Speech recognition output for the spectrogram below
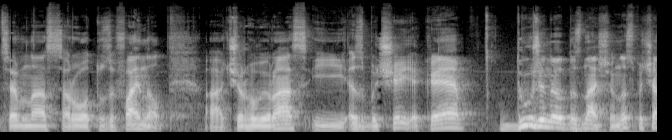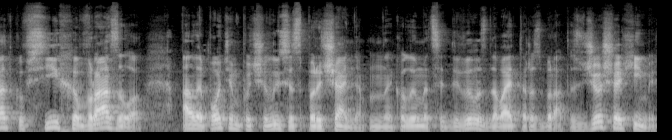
Це в нас Road to the Final, а, черговий раз і СБЧ, яке дуже неоднозначно. Воно спочатку всіх вразило, але потім почалися сперечання. Коли ми це дивились, давайте розбиратись. Джошуа Хіміх,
